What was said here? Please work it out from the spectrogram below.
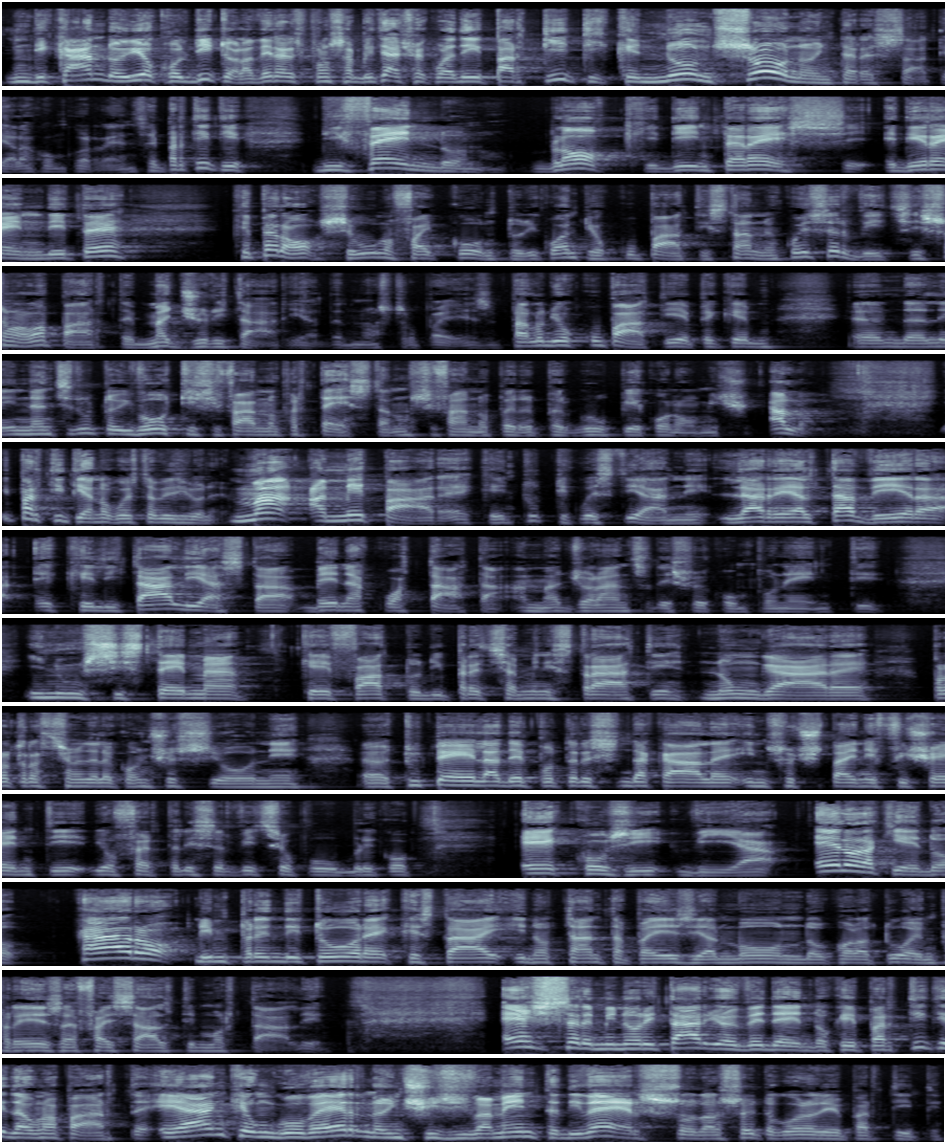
indicando io col dito la vera responsabilità, cioè quella dei partiti che non sono interessati alla concorrenza. I partiti difendono blocchi di interessi e di rendite che però se uno fa il conto di quanti occupati stanno in quei servizi sono la parte maggioritaria del nostro paese. Parlo di occupati eh, perché eh, innanzitutto i voti si fanno per testa, non si fanno per, per gruppi economici. Allora, i partiti hanno questa visione, ma a me pare che in tutti questi anni la realtà vera è che l'Italia sta ben acquattata a maggioranza dei suoi componenti in un sistema che è fatto di prezzi amministrati, non gare, protrazione delle concessioni, eh, tutela del potere sindacale in società inefficienti di offerta di servizio pubblico e così via. E allora chiedo, caro l'imprenditore che stai in 80 paesi al mondo con la tua impresa e fai salti mortali, essere minoritario e vedendo che i partiti da una parte e anche un governo incisivamente diverso dal solito governo dei partiti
